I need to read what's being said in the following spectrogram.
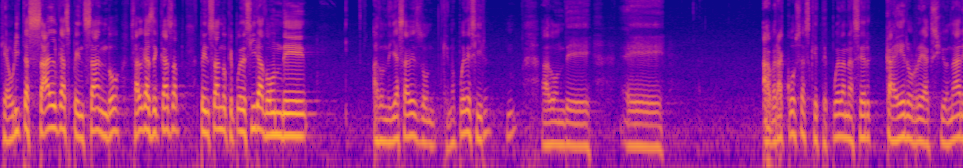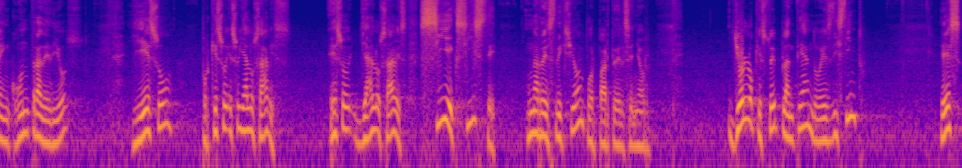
que ahorita salgas pensando, salgas de casa pensando que puedes ir a donde, a donde ya sabes dónde, que no puedes ir, a donde eh, habrá cosas que te puedan hacer caer o reaccionar en contra de Dios. Y eso, porque eso, eso ya lo sabes, eso ya lo sabes. Sí existe una restricción por parte del Señor. Yo lo que estoy planteando es distinto. Es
